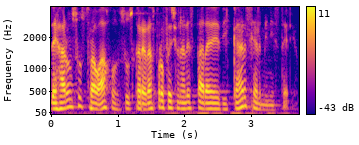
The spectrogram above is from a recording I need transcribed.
dejaron sus trabajos, sus carreras profesionales para dedicarse al ministerio.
